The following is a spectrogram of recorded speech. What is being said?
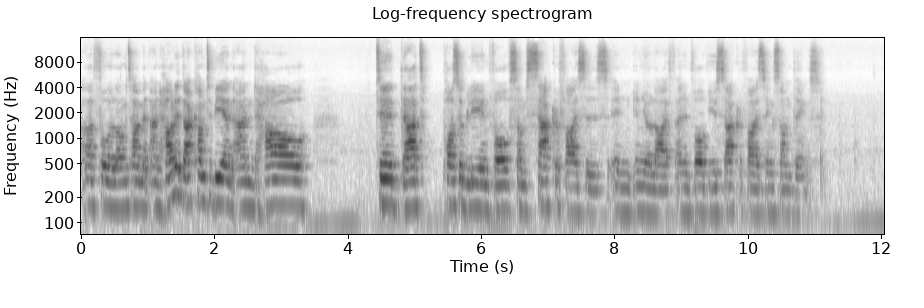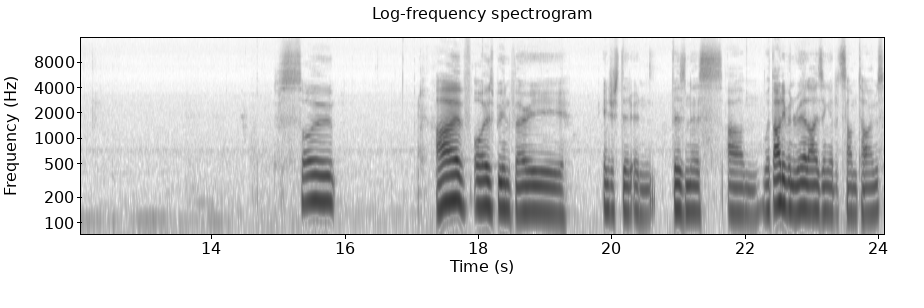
uh, for a long time and, and how did that come to be and, and how did that possibly involve some sacrifices in, in your life and involve you sacrificing some things So, I've always been very interested in business um, without even realizing it sometimes.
